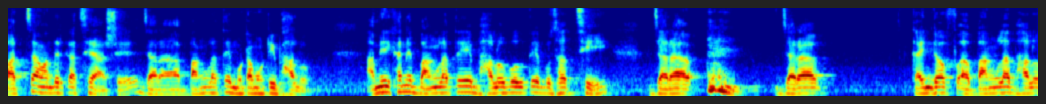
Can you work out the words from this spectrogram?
বাচ্চা আমাদের কাছে আসে যারা বাংলাতে মোটামুটি ভালো। আমি এখানে বাংলাতে ভালো বলতে বোঝাচ্ছি যারা যারা কাইন্ড অফ বাংলা ভালো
